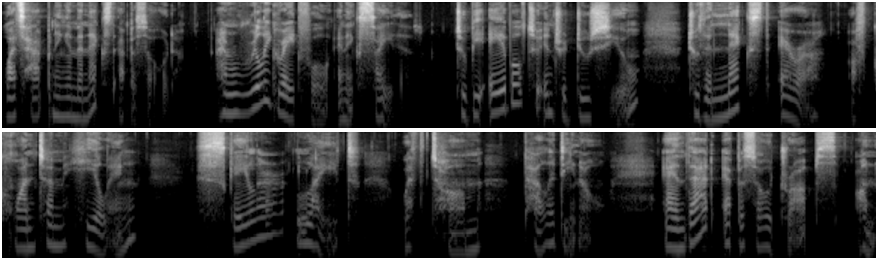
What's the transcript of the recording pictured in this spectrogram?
what's happening in the next episode. I'm really grateful and excited to be able to introduce you to the next era of quantum healing, Scalar Light with Tom Paladino. And that episode drops on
